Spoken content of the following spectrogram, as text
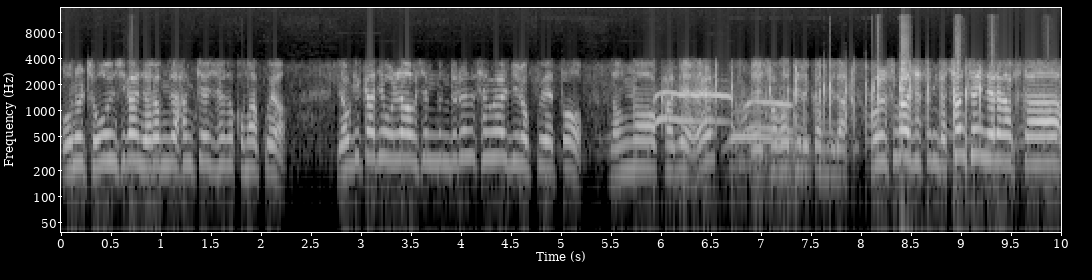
오늘 좋은 시간 여러분들 함께 해주셔서 고맙고요. 여기까지 올라오신 분들은 생활기록부에 또 넉넉하게 예, 적어 드릴 겁니다. 오늘 수고하셨습니다. 천천히 내려갑시다.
